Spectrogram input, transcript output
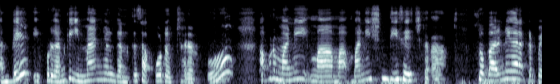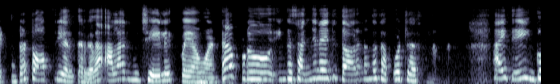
అంటే ఇప్పుడు కనుక ఇమాన్యుల్ కనుక సపోర్ట్ వచ్చాడు అనుకో అప్పుడు మనీ మా మనీష్ని తీసేయచ్చు కదా. సో భరణి గారు అక్కడ పెట్టుకుంటారు టాప్ త్రీ వెళ్తారు కదా. అలా నువ్వు చేయలేకపోయావు అంటే అప్పుడు ఇంకా సంజన అయితే దారుణంగా సపోర్ట్ చేస్తుంది అనమాట అయితే ఇంకో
